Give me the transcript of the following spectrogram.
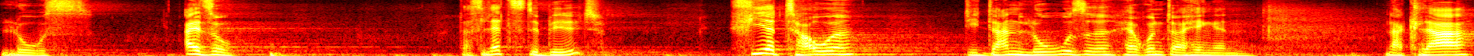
los. Also, das letzte Bild, vier Taue, die dann lose herunterhängen. Na klar,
